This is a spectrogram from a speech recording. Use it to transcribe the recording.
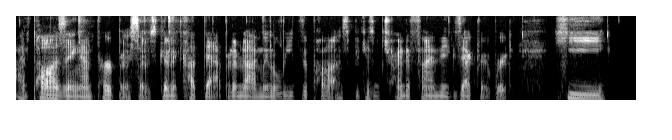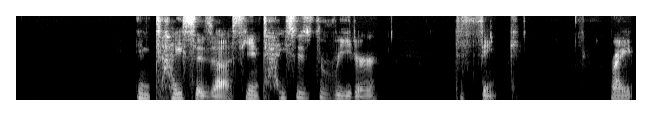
I'm pausing on purpose. I was going to cut that, but I'm not. I'm going to leave the pause because I'm trying to find the exact right word. He entices us, he entices the reader to think, right?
